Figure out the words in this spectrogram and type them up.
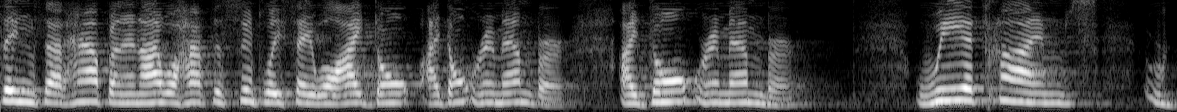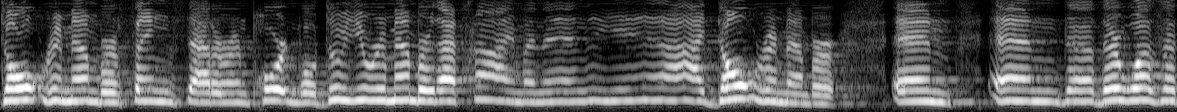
things that happen, and I will have to simply say, well, I don't, I don't remember. I don't remember. We at times don't remember things that are important. Well, do you remember that time? And then, yeah, I don't remember. And, and uh, there was a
